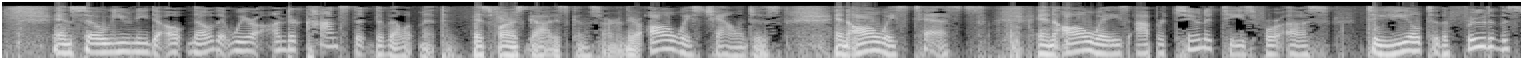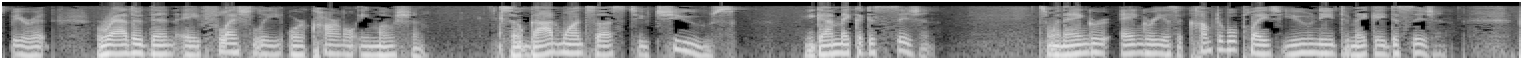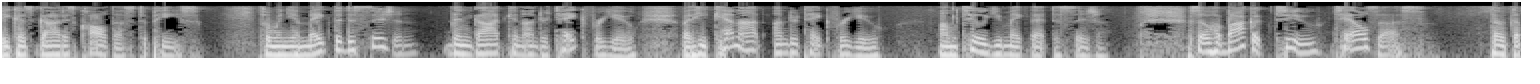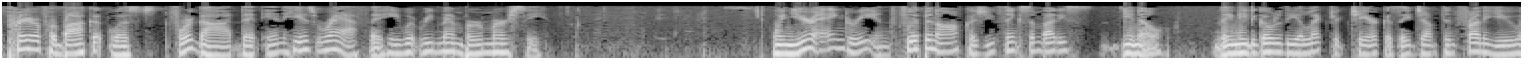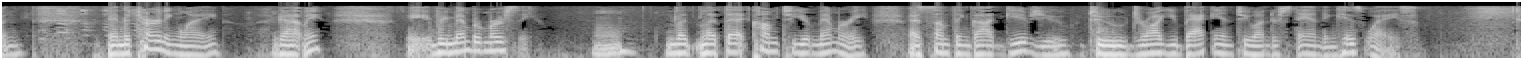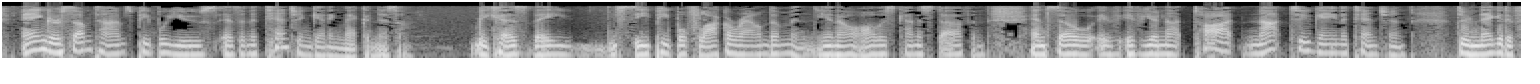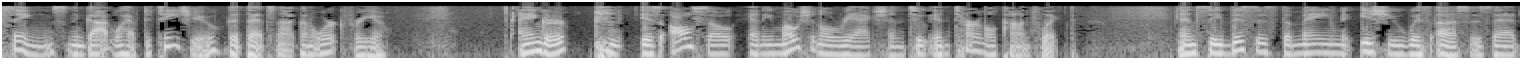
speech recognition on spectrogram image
And so you need to know that we are under constant development as far as God is concerned. There are always challenges and always tests and always opportunities for us to yield to the fruit of the Spirit rather than a fleshly or carnal emotion. So God wants us to choose you got to make a decision. So when anger angry is a comfortable place, you need to make a decision because God has called us to peace. So when you make the decision, then God can undertake for you, but he cannot undertake for you until you make that decision. So Habakkuk 2 tells us that the prayer of Habakkuk was for God that in his wrath that he would remember mercy when you're angry and flipping off because you think somebody's, you know, they need to go to the electric chair because they jumped in front of you and in the turning lane. Got me? Remember mercy. Hmm? Let let that come to your memory as something God gives you to draw you back into understanding His ways. Anger sometimes people use as an attention getting mechanism because they see people flock around them and you know all this kind of stuff. And and so if if you're not taught not to gain attention through negative things then God will have to teach you that that's not going to work for you. Anger is also an emotional reaction to internal conflict. And see this is the main issue with us is that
